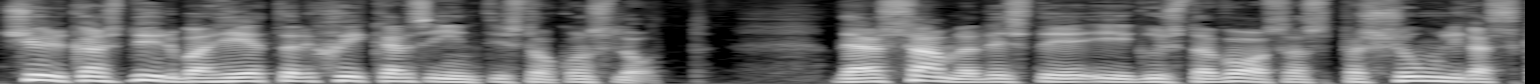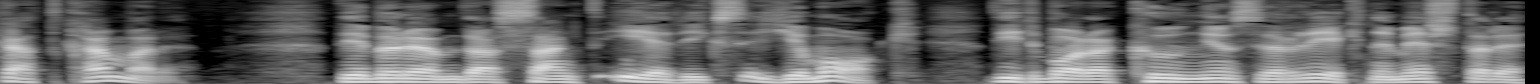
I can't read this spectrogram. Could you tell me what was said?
Kyrkans dyrbarheter skickades in till Stockholms slott. Där samlades det i Gustav Vasas personliga skattkammare. Det berömda Sankt Eriks gemak, dit bara kungens räknemästare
